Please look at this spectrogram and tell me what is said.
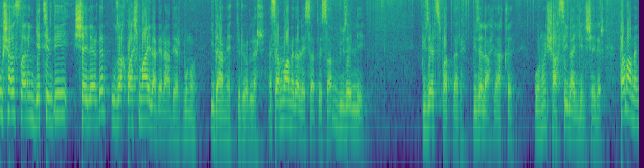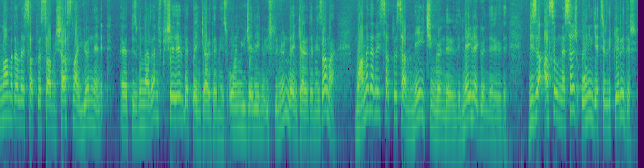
o şahısların getirdiği şeylerden uzaklaşmayla beraber bunu idame ettiriyorlar. Mesela Muhammed Aleyhisselatü Vesselam güzelliği, güzel sıfatları, güzel ahlakı, onun şahsıyla ilgili şeyler. Tamamen Muhammed Aleyhisselatü Vesselam'ın şahsına yönlenip, evet biz bunlardan hiçbir şey elbette inkar edemeyiz. Onun yüceliğini, üstünlüğünü de inkar edemeyiz ama Muhammed Aleyhisselatü Vesselam ne için gönderildi, neyle gönderildi? Bize asıl mesaj onun getirdikleridir.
